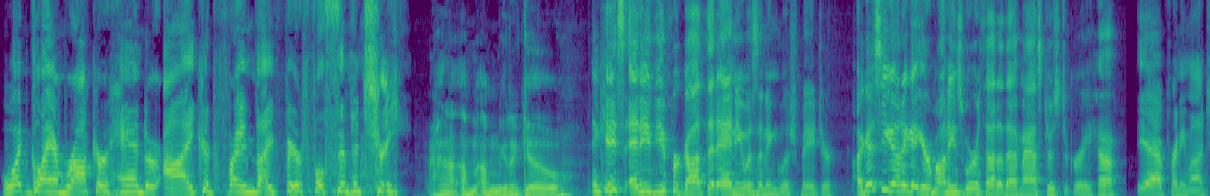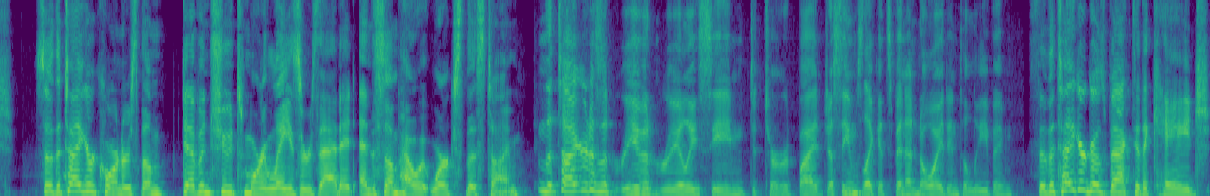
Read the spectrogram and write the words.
What glam rocker hand or eye could frame thy fearful symmetry? Uh, I'm, I'm gonna go. In case any of you forgot that Annie was an English major. I guess you gotta get your money's worth out of that master's degree, huh? Yeah, pretty much. So the tiger corners them, Devon shoots more lasers at it, and somehow it works this time. The tiger doesn't even really seem deterred by it, just seems like it's been annoyed into leaving. So the tiger goes back to the cage,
